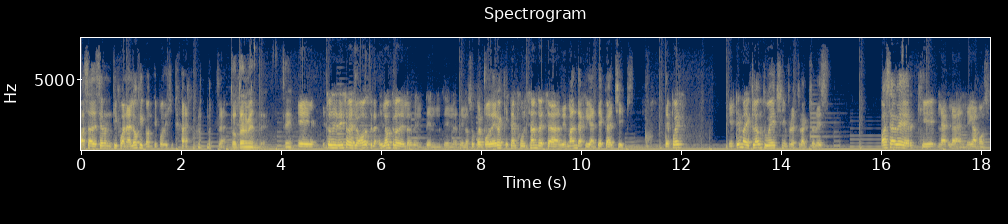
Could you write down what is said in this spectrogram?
pasás de ser un tipo analógico a un tipo digital. Totalmente. Eh, entonces eso es lo otro, el otro de, de, los superpoderes que está impulsando esa demanda gigantesca de chips. Después, el tema de Cloud to Edge Infrastructure es, vas a ver que, la, digamos,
